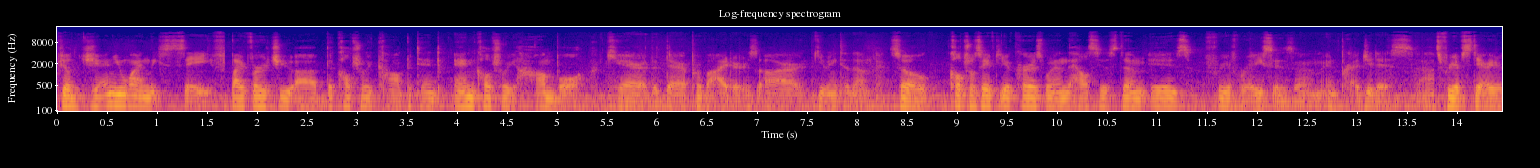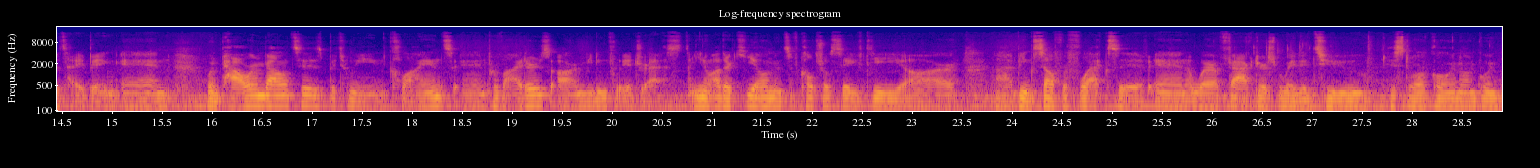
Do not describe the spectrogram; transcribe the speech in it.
feel genuinely safe by virtue of the culturally competent and culturally humble care that their providers are giving to them. So, cultural safety occurs when the health system is free of racism and prejudice, uh, it's free of stereotyping, and when power imbalances between clients and providers are meaningfully addressed. You know, other key elements of cultural safety are uh, being self reflexive and aware of factors related to to historical and ongoing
